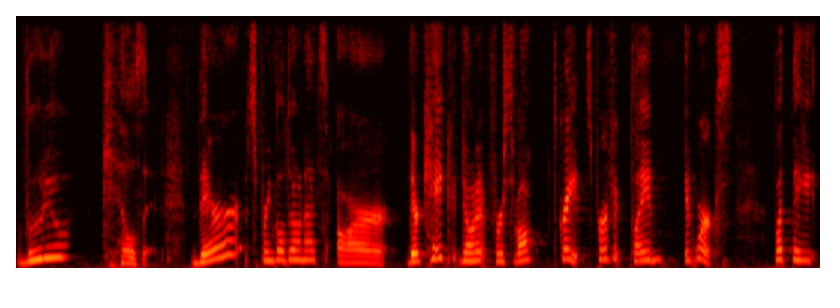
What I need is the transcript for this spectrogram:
Voodoo kills it. Their sprinkle donuts are their cake donut, first of all, it's great. It's perfect, plain, it works. But they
